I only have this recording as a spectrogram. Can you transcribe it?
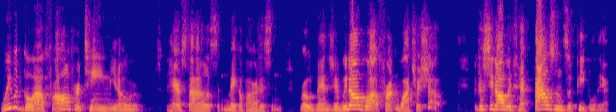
we would go out for all of her team, you know, hairstylists and makeup artists and road manager. We'd all go out front and watch her show because she'd always have thousands of people there.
